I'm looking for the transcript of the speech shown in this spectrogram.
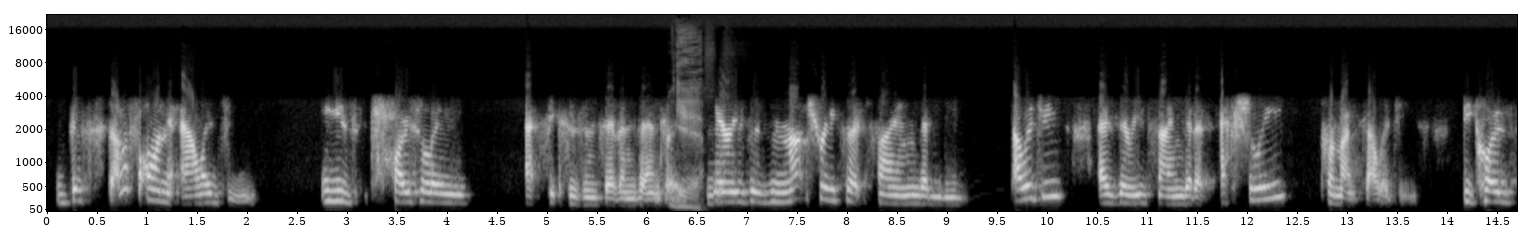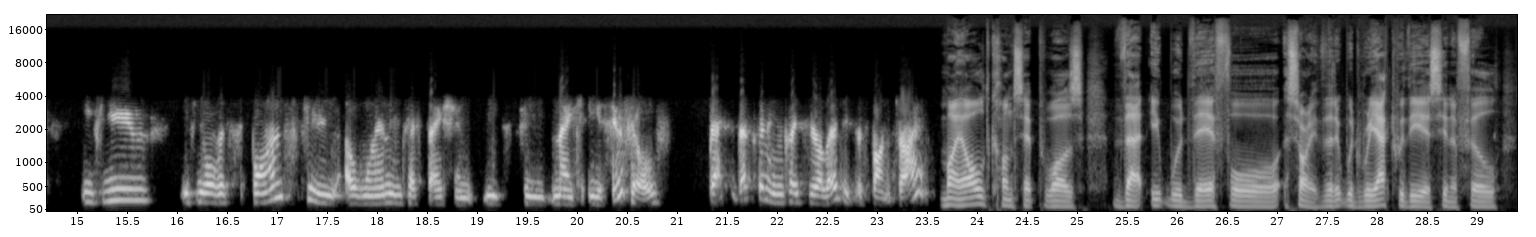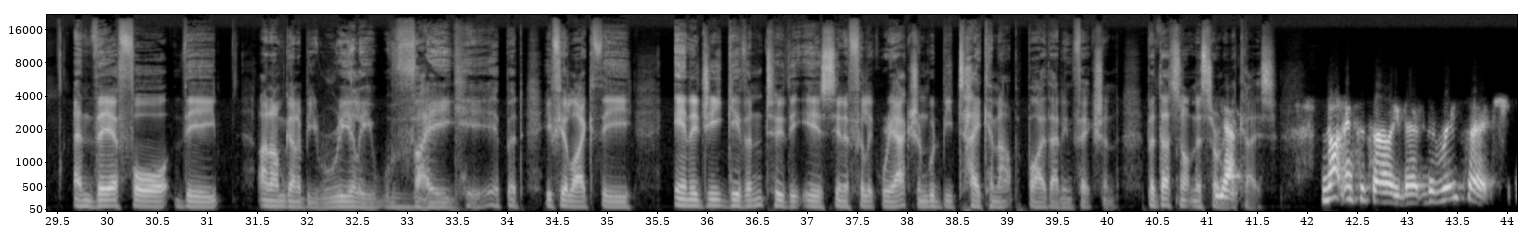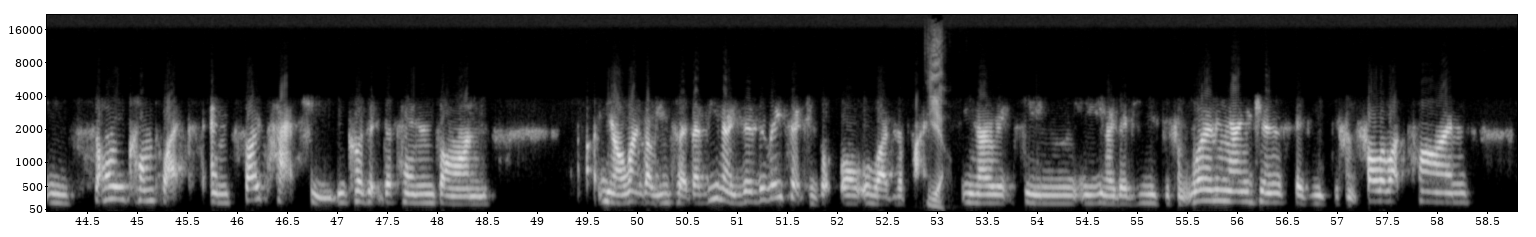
The stuff on allergy is totally at sixes and sevens, Andrew. Yeah. There is as much research saying that it is allergies as there is saying that it actually promotes allergies. Because if you if your response to a worm infestation is to make eosinophils, that, that's going to increase your allergic response, right? my old concept was that it would therefore, sorry, that it would react with eosinophil, and therefore the, and I'm going to be really vague here, but if you like, the energy given to the eosinophilic reaction would be taken up by that infection. But that's not necessarily Yeah. the case. Not necessarily. The, the research is so complex and so patchy because it depends on, you know, I won't go into it, but, you know, the, the research is all, all over the place. Yeah. You know, it's in, you know, they've used different worming agents, they've used different follow up times.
